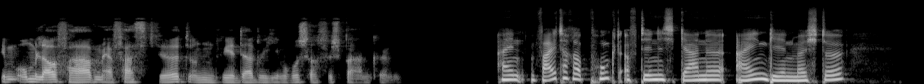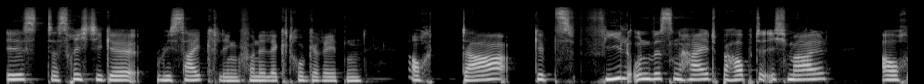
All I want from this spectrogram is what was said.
im Umlauf haben, erfasst wird und wir dadurch eben Rohstoffe sparen können. Ein weiterer Punkt, auf den ich gerne eingehen möchte, ist das richtige Recycling von Elektrogeräten. Auch da gibt es viel Unwissenheit, behaupte ich mal. Auch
